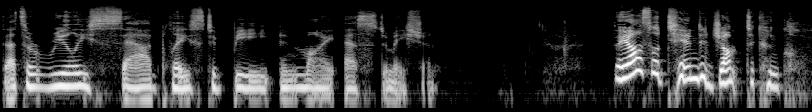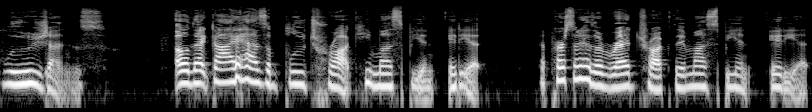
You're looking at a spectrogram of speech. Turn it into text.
That's a really sad place to be, in my estimation. They also tend to jump to conclusions. Oh, that guy has a blue truck. He must be an idiot. That person has a red truck. They must be an idiot.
